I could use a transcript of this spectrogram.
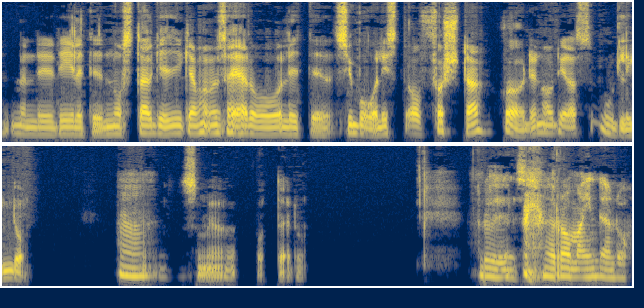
Men det, det, är lite nostalgi kan man väl säga då, och lite symboliskt av första skörden av deras odling då. Mm. Som jag har fått där då. Du ramar in den då?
